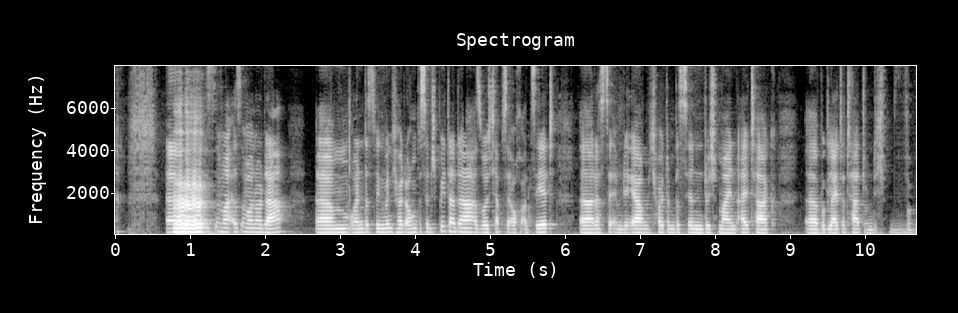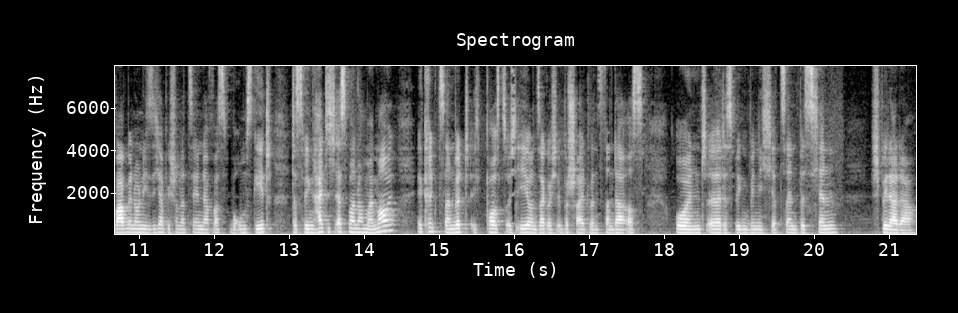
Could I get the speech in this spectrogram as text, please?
äh, ist, immer, ist immer noch da. Ähm, und deswegen bin ich heute auch ein bisschen später da. Also ich habe es ja auch erzählt, äh, dass der MDR mich heute ein bisschen durch meinen Alltag äh, begleitet hat. Und ich war mir noch nicht sicher, ob ich schon erzählen darf, worum es geht. Deswegen halte ich erstmal noch mein Maul. Ihr kriegt es dann mit. Ich poste euch eh und sage euch Bescheid, wenn es dann da ist. Und äh, deswegen bin ich jetzt ein bisschen später da.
